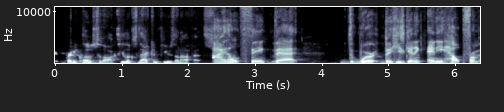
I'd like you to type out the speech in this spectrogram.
it's pretty close to the Hawks. He looks that confused on offense. I don't think that the, we're, he's getting any help from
